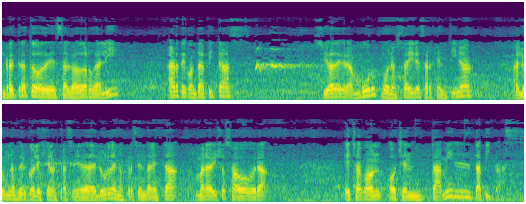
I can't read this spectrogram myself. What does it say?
Retrato de Salvador Dalí, arte con tapitas, Ciudad de Granbur, Buenos Aires, Argentina. Alumnos del Colegio Nuestra Señora de Lourdes nos presentan esta maravillosa obra hecha con 80.000 tapitas.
